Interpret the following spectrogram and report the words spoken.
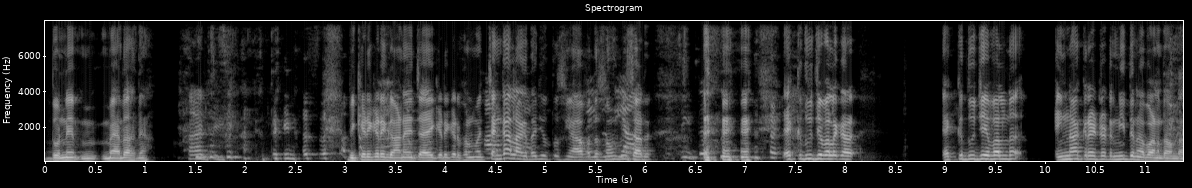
ਦੋਨੇ ਮ- ਦੱਸ ਦਿਆਂ? ਹਾਂਜੀ। ਤੁਸੀਂ ਦੱਸੋ। ਵੀ ਕਿਹੜੇ ਕਿਹੜੇ ਗਾਣੇ ਚਾਹੇ ਕਿਹੜੇ ਕਿਹੜੇ ਫਿਲਮਾਂ ਚੰਗਾ ਲੱਗਦਾ ਜਦੋਂ ਤੁਸੀਂ ਆਪ ਦੱਸੋ ਵੀ ਸਾਡੇ ਇੱਕ ਦੂਜੇ ਵੱਲ ਕਰ ਇੱਕ ਦੂਜੇ ਵੱਲ ਇੰਨਾ ਕ੍ਰੈਡਿਟ ਨਹੀਂ ਦੇਣਾ ਬਣਦਾ ਹੁੰਦਾ।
